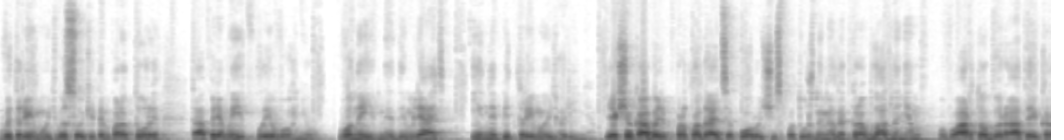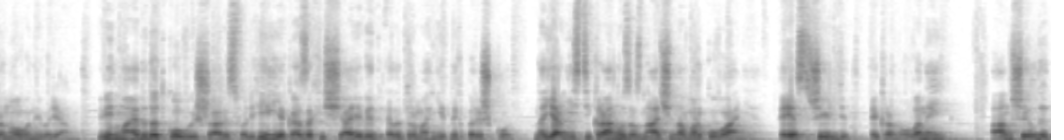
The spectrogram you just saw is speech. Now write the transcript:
витримують високі температури та прямий вплив вогню. Вони не димлять і не підтримують горіння. Якщо кабель прокладається поруч із потужним електрообладнанням, варто обирати екранований варіант. Він має додатковий шар із фольги, яка захищає від електромагнітних перешкод. Наявність екрану зазначена в маркуванні S-Shielded екранований, Unshielded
